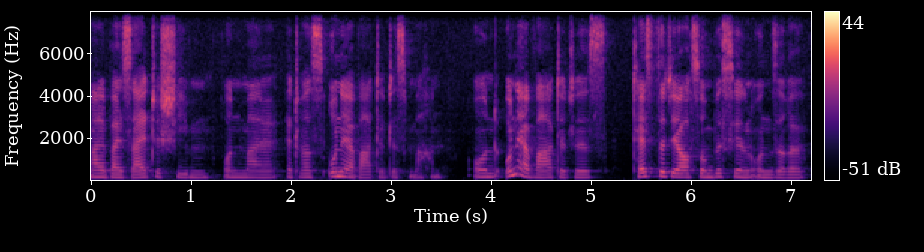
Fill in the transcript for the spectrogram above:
mal beiseite schieben und mal etwas Unerwartetes machen. Und Unerwartetes testet ja auch so ein bisschen unsere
